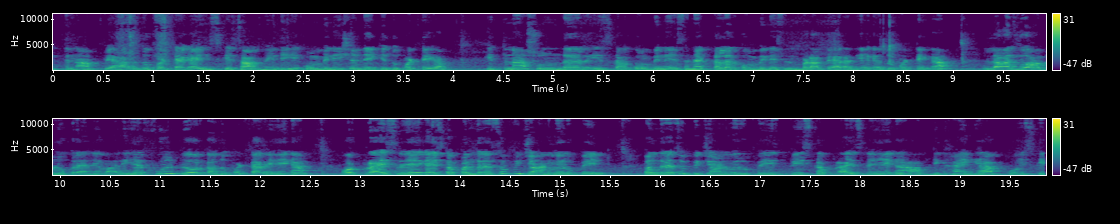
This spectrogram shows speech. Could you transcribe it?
इतना प्यारा दुपट्टा गाइस इसके साथ में। देखिए कॉम्बिनेशन देखिए दुपट्टे का। कितना सुंदर इसका कॉम्बिनेशन है। कलर कॉम्बिनेशन बड़ा प्यारा दिया गया दुपट्टे का। लाजवाब लुक रहने वाली है। फुल प्योर का दुपट्टा रहेगा। और प्राइस रहेगा इसका पंद्रह सौ पिचानवे रूपए। पंद्रह सौ पिचानवे रूपए पीस का प्राइस रहेगा। आप दिखाएँगे आपको इसके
